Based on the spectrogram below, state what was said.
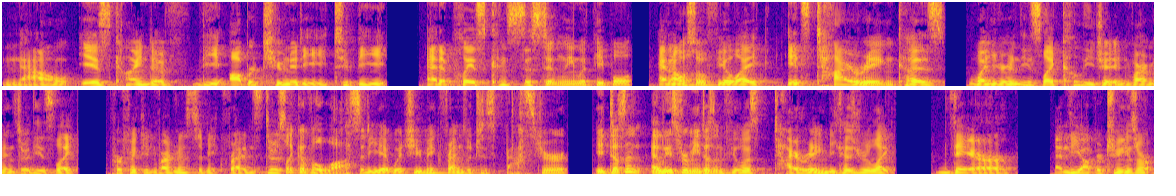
now is kind of the opportunity to be at a place consistently with people. And I also feel like it's tiring because when you're in these like collegiate environments or these like perfect environments to make friends, there's like a velocity at which you make friends, which is faster. It doesn't, at least for me, doesn't feel as tiring because you're like there and the opportunities are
